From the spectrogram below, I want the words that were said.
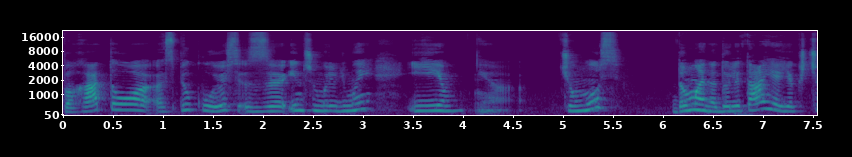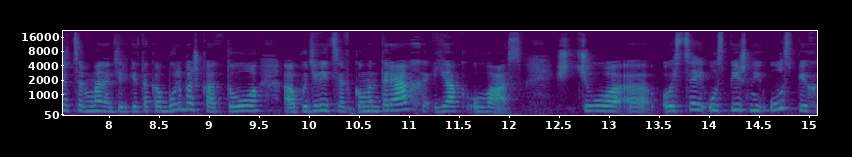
Багато е, спілкуюсь з іншими людьми, і е, чомусь до мене долітає. Якщо це в мене тільки така бульбашка, то е, поділіться в коментарях, як у вас. Що ось цей успішний успіх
